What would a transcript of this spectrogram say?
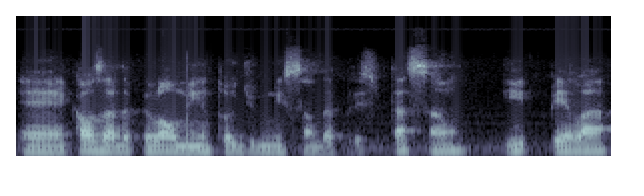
é, causada pelo aumento ou diminuição da precipitação e pela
